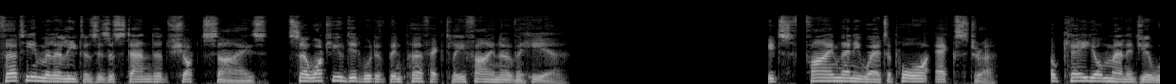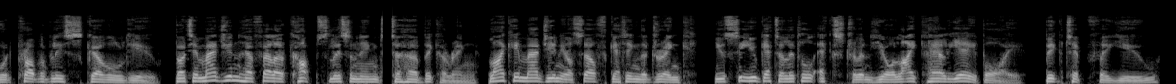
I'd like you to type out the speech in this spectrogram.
30 milliliters is a standard shot size, so what you did would have been perfectly fine over here. It's fine anywhere to pour extra. Okay your manager would probably scold you. But imagine her fellow cops listening to her bickering. Like imagine yourself getting the drink, you see you get a little extra and you're like hell yeah boy, big tip for you.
